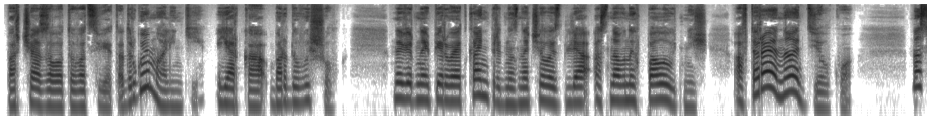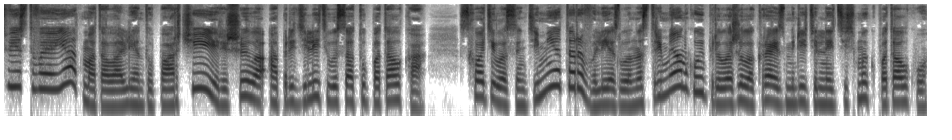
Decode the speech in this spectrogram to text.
парча золотого цвета, а другой маленький, ярко-бордовый шелк. Наверное, первая ткань предназначалась для основных полотнищ, а вторая — на отделку. Насвистывая, я отмотала ленту парчи и решила определить высоту потолка. Схватила сантиметр, влезла на стремянку и приложила край измерительной тесьмы к потолку.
